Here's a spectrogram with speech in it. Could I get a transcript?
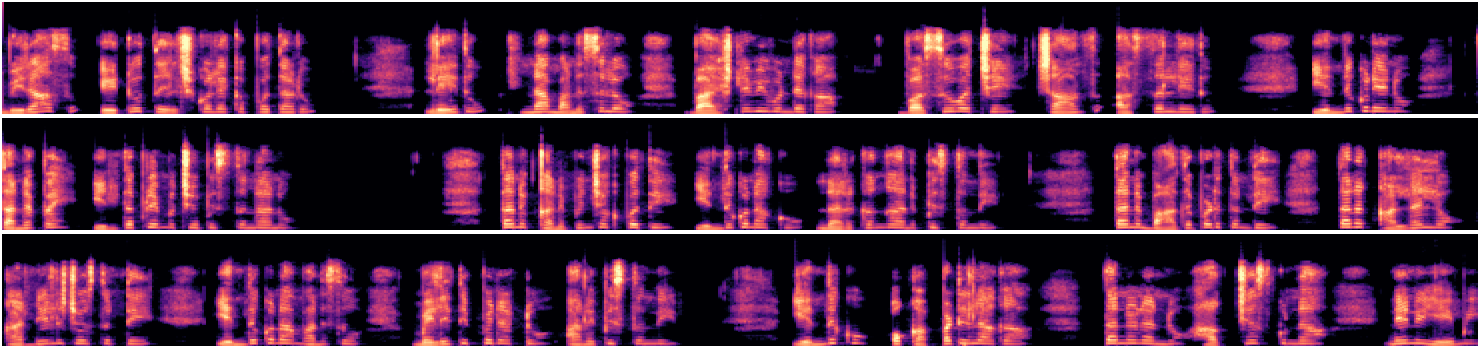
విరాస్ ఎటూ తేల్చుకోలేకపోతాడు. లేదు నా మనసులో వైష్ణవి ఉండగా వసు వచ్చే ఛాన్స్ అస్సలు లేదు. ఎందుకు నేను తనపై ఇంత ప్రేమ చూపిస్తున్నాను? తను కనిపించకపోతే ఎందుకు నాకు నరకంగా అనిపిస్తుంది? తను బాధపడుతుంటే తన కళ్ళల్లో కన్నీళ్ళు చూస్తుంటే ఎందుకు నా మనసు మెలితిప్పినట్టు అనిపిస్తుంది? ఎందుకు ఒకప్పటిలాగా తను నన్ను హక్ చేసుకున్నా నేను ఏమీ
